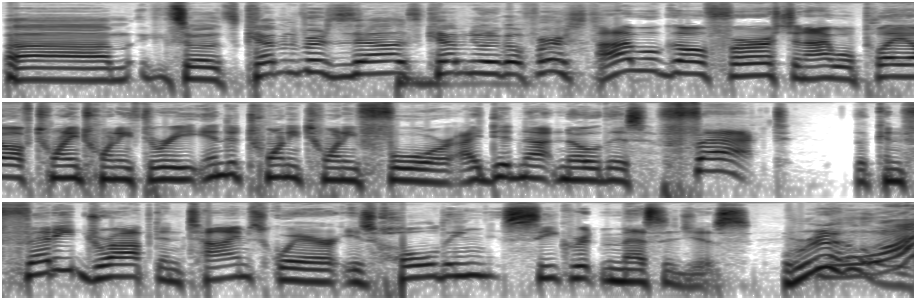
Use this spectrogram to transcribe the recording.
Um, so it's Kevin versus Alex. Kevin, you want to go first? I will go first and I will play off 2023 into 2024. I did not know this fact. The confetti dropped in Times Square is holding secret messages. Really? What?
